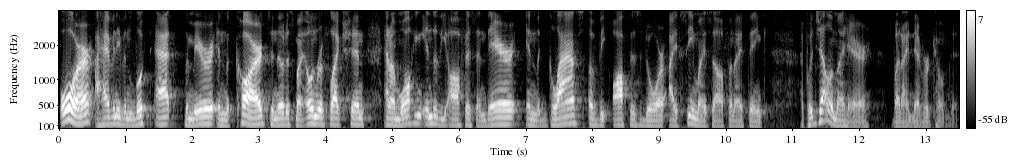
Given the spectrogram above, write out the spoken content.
Or I haven't even looked at the mirror in the car to notice my own reflection, and I'm walking into the office, and there in the glass of the office door, I see myself, and I think, I put gel in my hair, but I never combed it.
